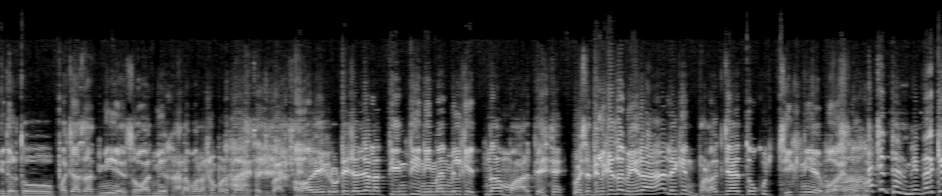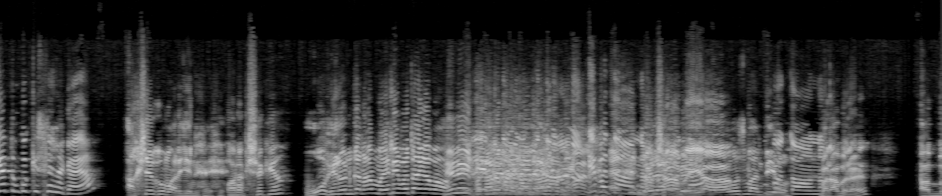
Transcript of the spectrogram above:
इधर तो पचास आदमी है सौ आदमी खाना बनाना पड़ता हाँ, है। सच बात है। और एक रोटी चल जाना तीन तीन ईमान मिलके इतना मारते हैं। वैसे दिल के सब हीरा है लेकिन भड़क जाए तो कुछ ठीक नहीं है अच्छा धर्मेंद्र क्या तुमको किसने लगाया? अक्षय कुमार जी ने। और अक्षय क्या वो हीरोइन का नाम मैं नहीं बताएगा बाबा नहीं, नहीं, बताना पड़ेगा, बताना। पड़ेगा। अच्छा भैया। हो। बताओ ना। बराबर है। अब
